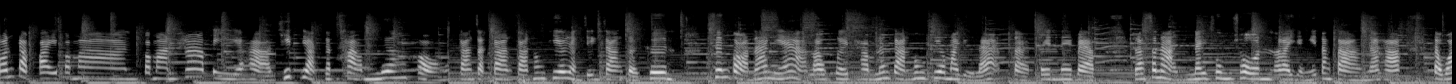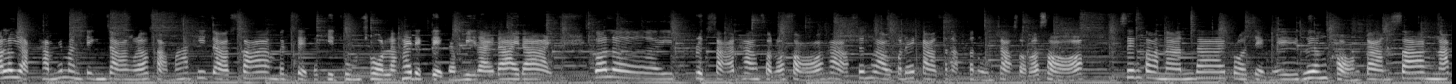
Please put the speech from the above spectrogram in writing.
้อนกลับไปประมาณประมาณ 5 ปีค่ะ คิดอยากจะทำเรื่องของการจัดการการท่องเที่ยวอย่างจริงจังเกิดขึ้น ซึ่งก่อนหน้านี้เราเคยทำเรื่องการท่องเที่ยวมาอยู่แล้ว แต่เป็นในแบบลักษณะในชุมชนอะไรอย่างนี้ต่างๆนะคะ แต่ว่าเราอยากทำให้มันจริงจังแล้วสามารถที่จะสร้างเป็นเศรษฐกิจชุมชน และให้เด็กๆมีรายได้ได้ก็เลยปรึกษาทางสรสค่ะ ซึ่งเราก็ได้การสนับสนุนจากสรส ซึ่งตอนนั้นได้โปรเจกต์ในเรื่องของการสร้างนัก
